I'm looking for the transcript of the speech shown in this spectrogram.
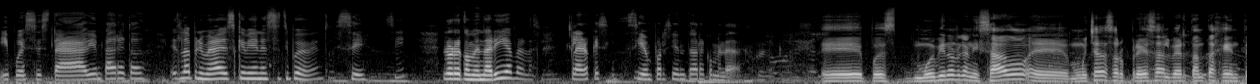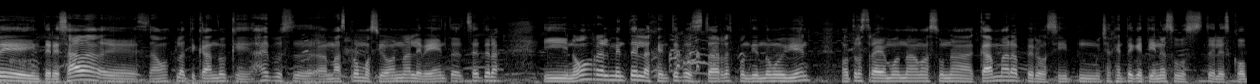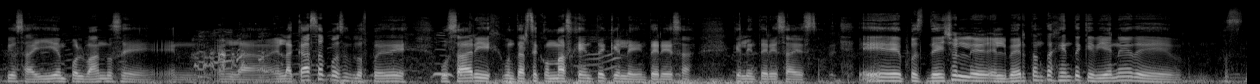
y pues está bien padre todo. ¿Es la primera vez que viene este tipo de eventos? Sí. ¿Sí? ¿Lo recomendaría para la siguiente? Claro que sí, 100% recomendada. Eh, pues muy bien organizado, eh, mucha sorpresa al ver tanta gente interesada. Eh, estábamos platicando que hay pues más promoción al evento, etcétera. Y no, realmente la gente pues está respondiendo muy bien. Nosotros traemos nada más una cámara, pero sí mucha gente que tiene sus telescopios ahí empolvándose en, la, casa, pues los puede usar y juntarse con más gente que le interesa, que le interesa esto. pues de hecho el ver tanta gente que viene de pues,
